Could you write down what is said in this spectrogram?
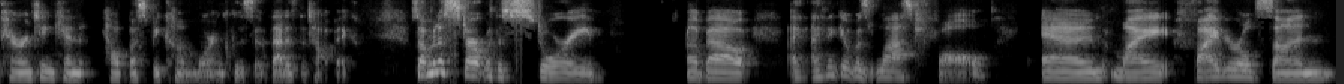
Parenting can help us become more inclusive. That is the topic. So I'm going to start with a story about, I, I think it was last fall. And my five year old son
